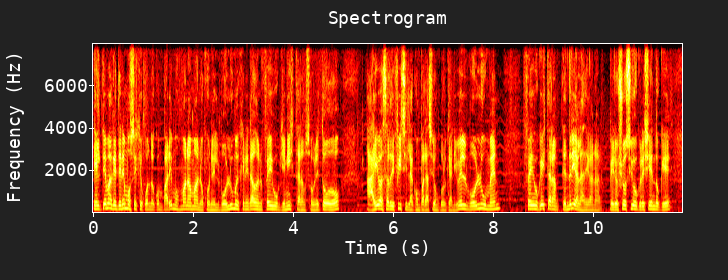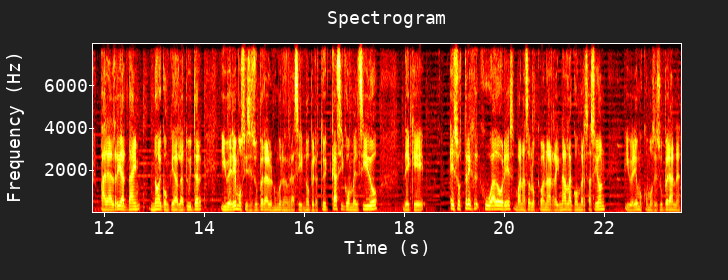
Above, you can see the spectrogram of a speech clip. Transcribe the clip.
El tema que tenemos es que cuando comparemos mano a mano con el volumen generado en Facebook y en Instagram, sobre todo, ahí va a ser difícil la comparación, porque a nivel volumen Facebook e Instagram tendrían las de ganar, pero yo sigo creyendo que para el real time no hay con qué darle a Twitter y veremos si se superan los números de Brasil, ¿no? Pero estoy casi convencido de que esos tres jugadores van a ser los que van a reinar la conversación y veremos cómo se superan eh,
